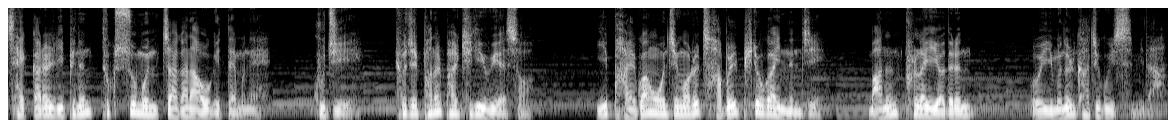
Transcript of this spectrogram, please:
색깔을 입히는 특수 문자가 나오기 때문에 굳이 표지판을 밝히기 위해서 이 발광 오징어를 잡을 필요가 있는지 많은 플레이어들은 의문을 가지고 있습니다.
